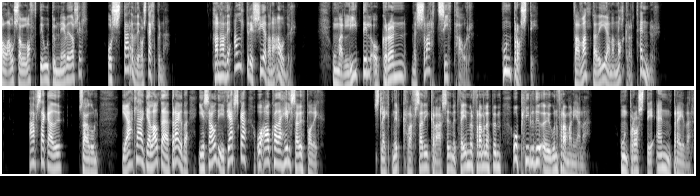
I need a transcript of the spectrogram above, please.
blása lofti út um nefið á sér, og starði á stelpuna. Hann hafði aldrei séð hana áður. Hún var lítil og grönn með svart sítt hár. Hún brosti. Það vantaði í hana nokkrar tennur. Afsakaðu, sagði hún, ég ætlaði ekki að láta það bregða, ég sá því í fjarska og ákvaða að heilsa upp á þig. Sleipnir krafsaði í grasið með tveimur framlöpum og pýrði augun framann í hana. Hún brosti enn breyðar.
